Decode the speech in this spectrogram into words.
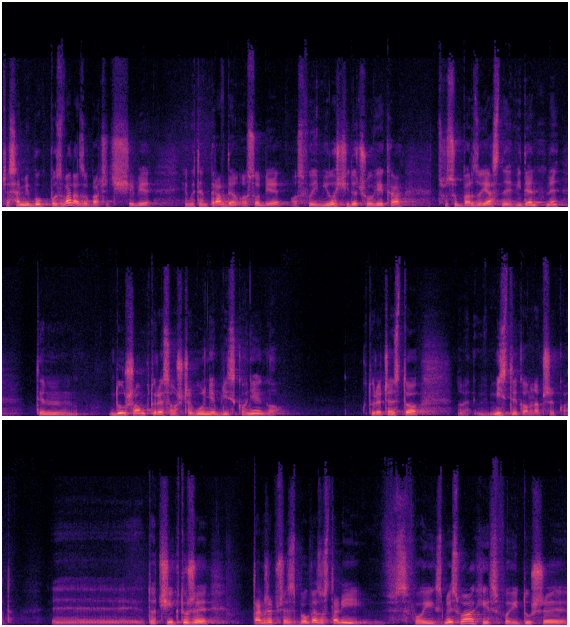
Czasami Bóg pozwala zobaczyć siebie, jakby tę prawdę o sobie, o swojej miłości do człowieka w sposób bardzo jasny, ewidentny, tym duszom, które są szczególnie blisko Niego, które często, no, mistykom na przykład, yy, to ci, którzy także przez Boga zostali w swoich zmysłach i w swojej duszy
